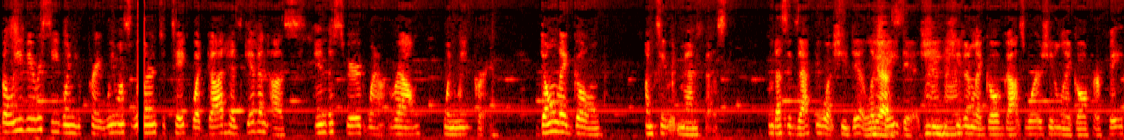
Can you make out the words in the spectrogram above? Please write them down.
Believe you receive when you pray. We must learn to take what God has given us in the spirit realm when we pray. Don't let go until it manifests. And that's exactly what she did. Lachey Yes. did. She Mhm. she didn't let go of God's word. She didn't let go of her faith.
